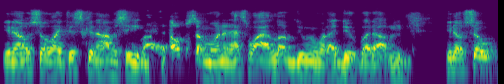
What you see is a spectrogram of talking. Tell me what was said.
You know, so like this can obviously right. help someone, and that's why I love doing what I do. But um, you know, so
